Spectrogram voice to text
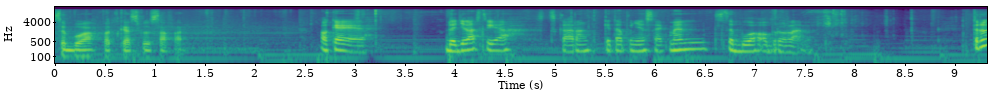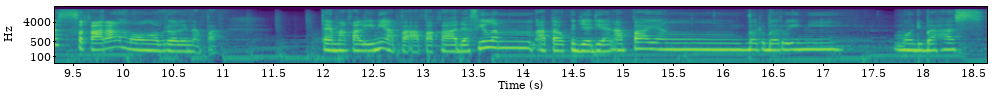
sebuah podcast filsafat. Oke udah jelas tuh ya sekarang kita punya segmen sebuah obrolan. Terus sekarang mau ngobrolin apa? Tema kali ini apa? Apakah ada film atau kejadian apa yang baru-baru ini mau dibahas?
